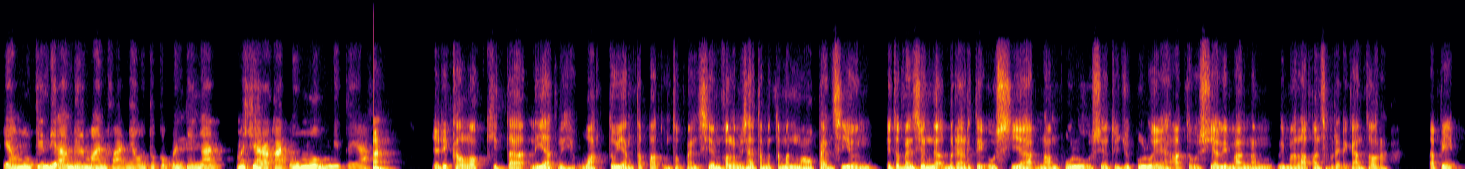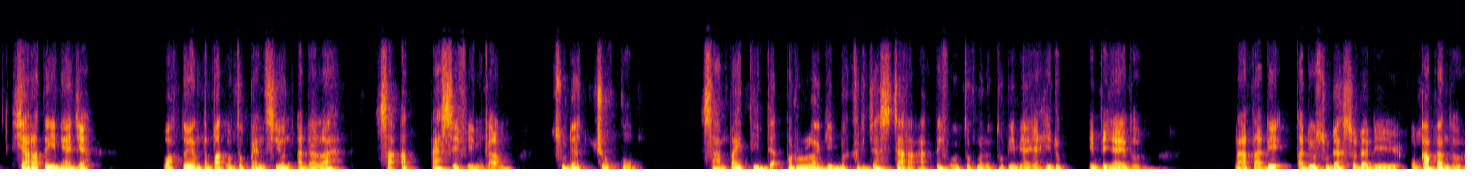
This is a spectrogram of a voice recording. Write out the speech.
yang mungkin diambil manfaatnya untuk kepentingan masyarakat umum gitu ya. Jadi kalau kita lihat nih, waktu yang tepat untuk pensiun, kalau misalnya teman-teman mau pensiun, itu pensiun nggak berarti usia 60, usia 70 ya, atau usia 56, 58 seperti di kantor. Tapi syaratnya ini aja. Waktu yang tepat untuk pensiun adalah saat passive income sudah cukup sampai tidak perlu lagi bekerja secara aktif untuk menutupi biaya hidup. Intinya itu. Nah, tadi tadi sudah sudah diungkapkan tuh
